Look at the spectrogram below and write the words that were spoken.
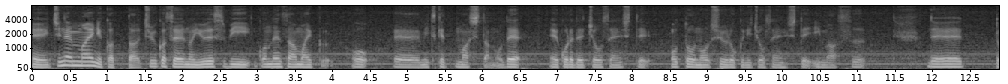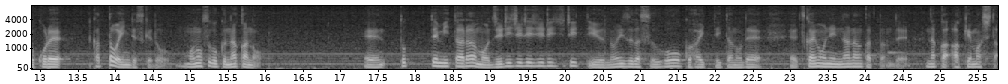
え1年前に買った中華製の USB コンデンサーマイクを、え見つけましたので、えこれで挑戦して音の収録に挑戦しています。で、えっと、これ買ったはいいんですけどものすごく中の、えー、撮ってみたらもうジリジリジリジリっていうノイズがすごく入っていたので、え、使い物にならなかったので中開けました。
